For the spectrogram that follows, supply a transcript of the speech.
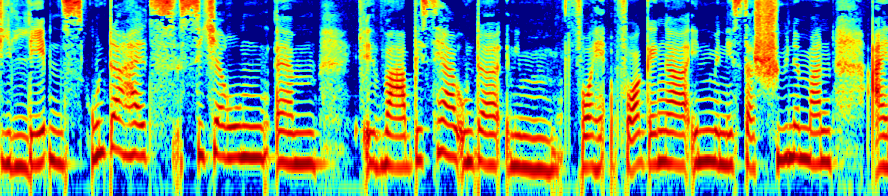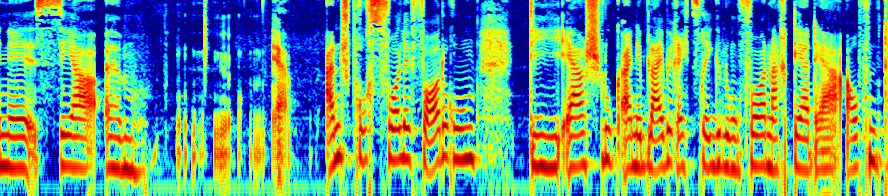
die Lebensunterhaltssicherung ähm, war bisher unter dem Vorgänger Innenminister Schünemann eine sehr ähm, anspruchsvolle Forderung, die, er schlug eine Bleiberechtsregelung vor, nach der der, Aufent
